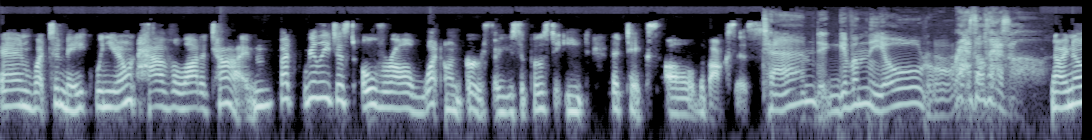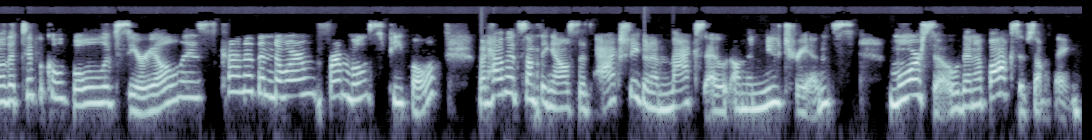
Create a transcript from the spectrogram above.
and what to make when you don't have a lot of time, but really just overall, what on earth are you supposed to eat that ticks all the boxes? Time to give them the old razzle dazzle. Now, I know the typical bowl of cereal is kind of the norm for most people, but how about something else that's actually going to max out on the nutrients more so than a box of something?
